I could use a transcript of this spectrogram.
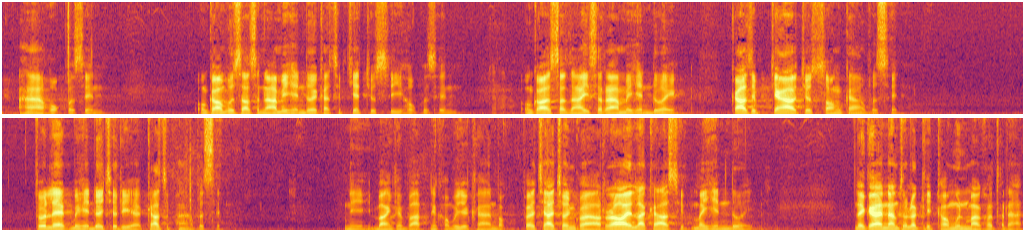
94.56เปอร์เซ็นต์องค์การพุทธศาสนาไม่เห็นด้วย 97.46เปอร์เซ็นต์ครับองค์การศาสนาอิสลามไม่เห็นด้วย 99.29เปอร์เซ็นต์ตัวเลขไม่เห็นด้วยเฉลี่ย 95เปอร์เซ็นต์นี่บางฉบับเนี่ยของผู้จัดการบอกประชาชนกว่าร้อยละ90 ไม่เห็นด้วย ในการนำธุรกิจของมึนเมาเข้าตลาด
